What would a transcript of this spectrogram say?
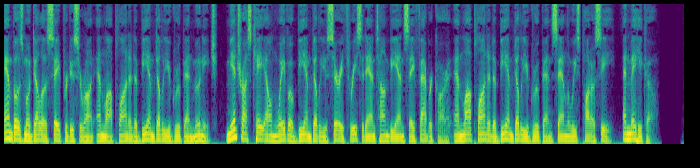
Ambos modelos se producirían en la planta de BMW Group en Múnich, mientras que el nuevo BMW Serie 3 Sedan también se fabricará en la planta de BMW Group en San Luis Potosí, en México.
